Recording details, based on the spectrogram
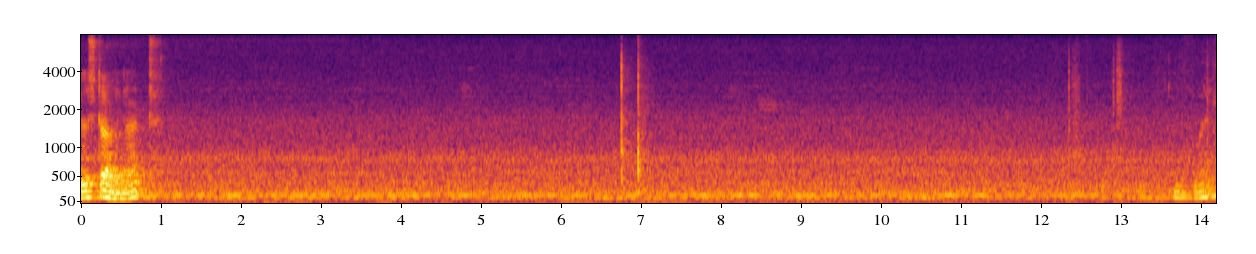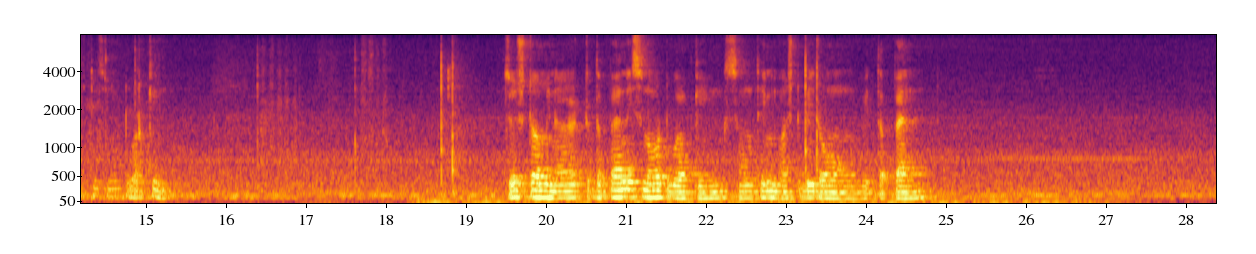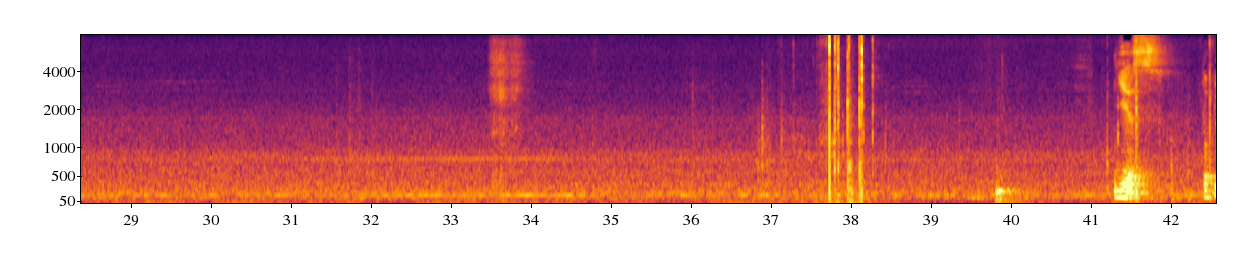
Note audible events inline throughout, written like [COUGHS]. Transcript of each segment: Just a minute why it is not working. Just a minute the pen is not working. Something must be wrong with the pen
